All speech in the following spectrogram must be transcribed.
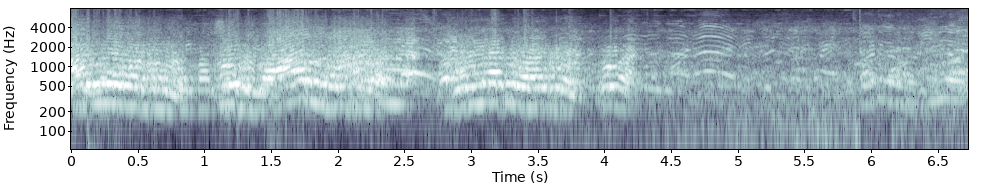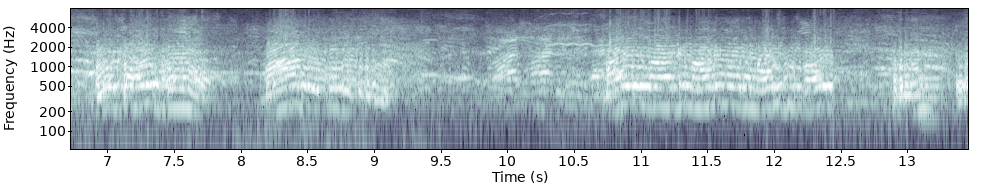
அதுவே வரணும் யாரும் எல்லாத்தையும் வாங்கிடுவோம் மாடு மாடு மாவட்டம் மாடு மதிப்பு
